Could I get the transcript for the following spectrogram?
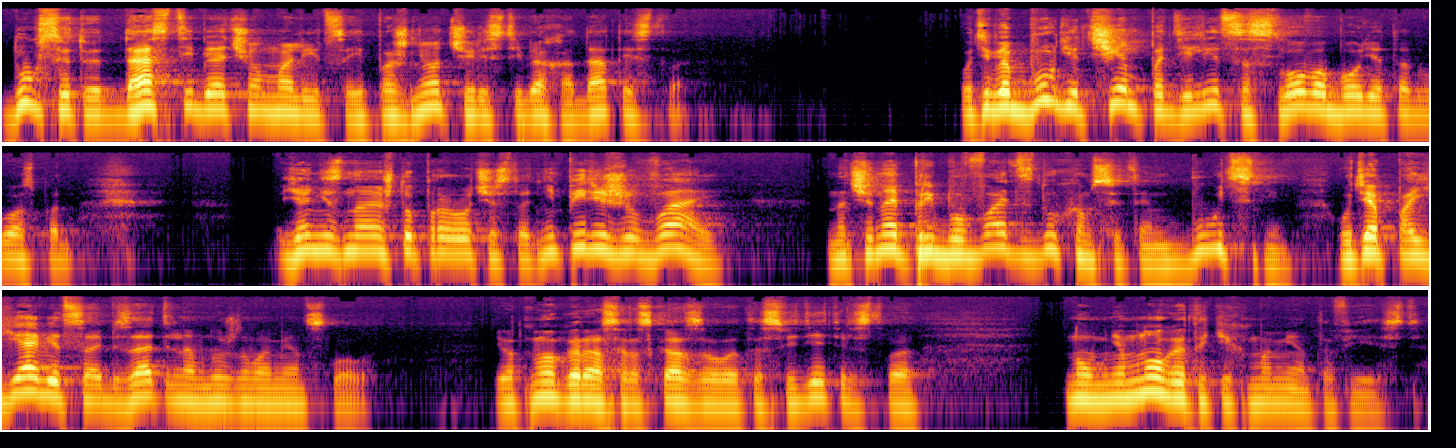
Дух Святой даст тебе о чем молиться и пожнет через тебя ходатайство. У тебя будет чем поделиться, слово будет от Господа. Я не знаю, что пророчествовать. Не переживай. Начинай пребывать с Духом Святым, будь с Ним. У тебя появится обязательно в нужный момент слово. И вот много раз рассказывал это свидетельство. Ну, у меня много таких моментов есть.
